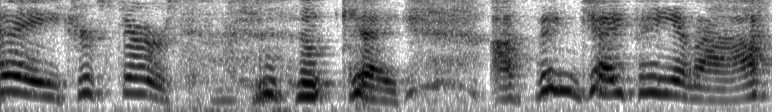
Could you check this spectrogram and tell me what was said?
Hey, tripsters. okay, I think JP and I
